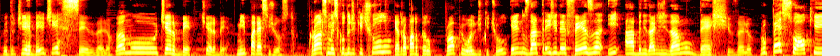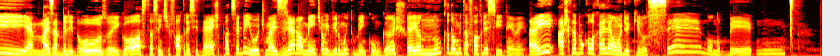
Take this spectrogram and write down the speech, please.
Entre o tier B e o tier C, velho. Vamos tier B, tier B. Me parece justo. Próximo escudo de Kichulo, que é dropado pelo próprio olho de Kichulo. Ele nos dá 3 de defesa e a habilidade de dar um dash, velho. Pro pessoal que é mais habilidoso e gosta, sente falta desse dash, pode ser bem útil, mas geralmente eu me viro muito bem com o gancho, e aí eu nunca dou muita falta desse item, velho. Daí, acho que dá pra colocar ele aonde aqui? No C ou no B? Hum...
